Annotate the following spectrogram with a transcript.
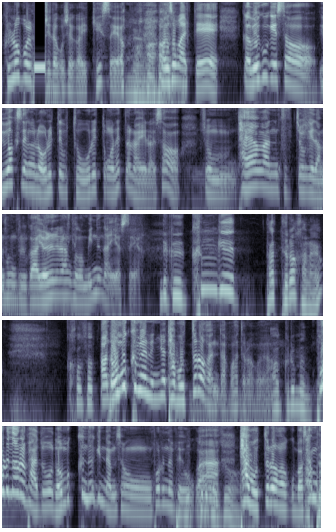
글로벌 이라고 제가 이렇게 했어요. 네. 방송할 때, 그러니까 외국에서 유학생활을 어릴 때부터 오랫동안 했던 아이라서 좀 다양한 국적의 남성들과 연애를 한 경험이 있는 아이였어요. 근데 그 큰 게 다 들어가나요? 커서 아 너무 크면은요 다 못 들어간다고 하더라고요. 아 그러면 포르노를 봐도 너무 큰 흑인 남성 포르노 못 배우가. 다 못 들어가고 막 3분의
